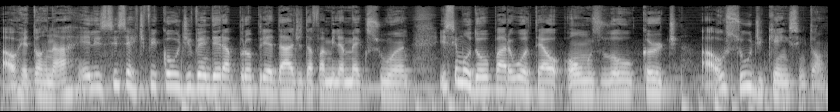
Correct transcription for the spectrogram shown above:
Ao retornar, ele se certificou de vender a propriedade da família McSwan e se mudou para o hotel Onslow Court, ao sul de Kensington.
